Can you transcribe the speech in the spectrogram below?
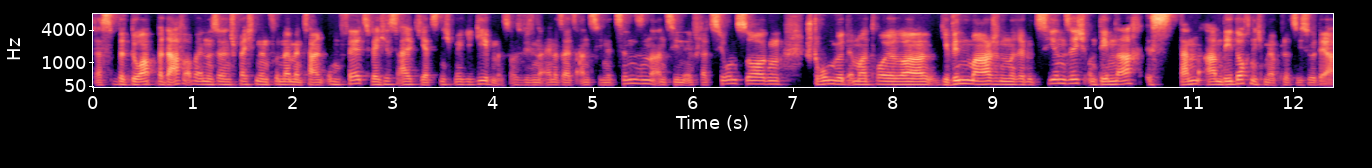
Das bedarf, bedarf aber eines entsprechenden fundamentalen Umfelds, welches halt jetzt nicht mehr gegeben ist. Also wir sind einerseits anziehende Zinsen, anziehende Inflationssorgen, Strom wird immer teurer, Gewinnmargen reduzieren sich und demnach ist dann AMD doch nicht mehr plötzlich so der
